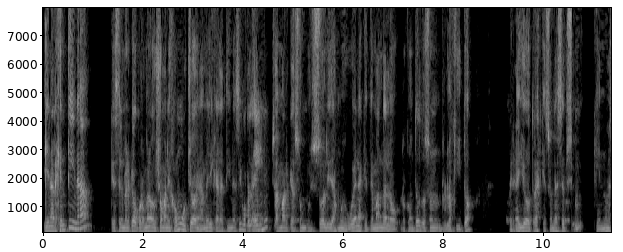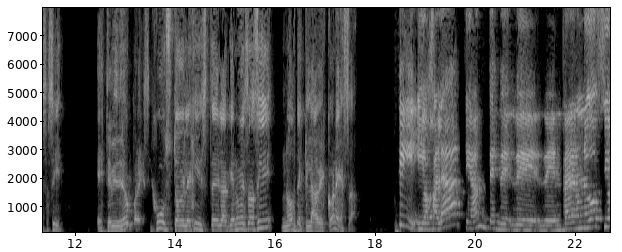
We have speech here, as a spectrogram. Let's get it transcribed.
Y en Argentina, que es el mercado por lo menos que yo manejo mucho, en América Latina es igual, hay muchas marcas son muy sólidas, muy buenas, que te mandan los contratos, son un relojito, pero hay otras que son la excepción, que no es así. Este video, para que si justo elegiste la que no es así, no te claves con esa. Sí, y ojalá que antes de, entrar en un negocio,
